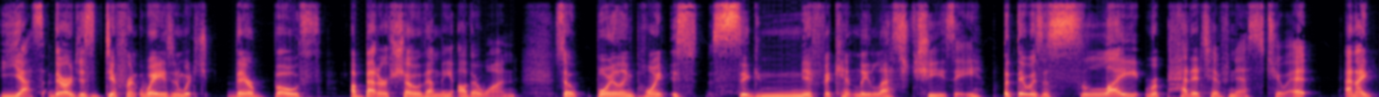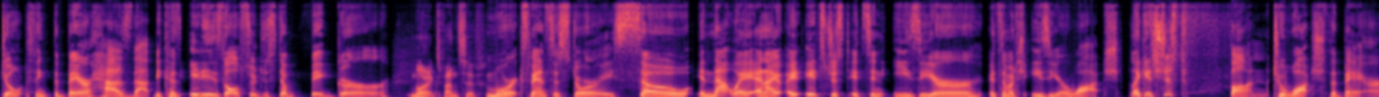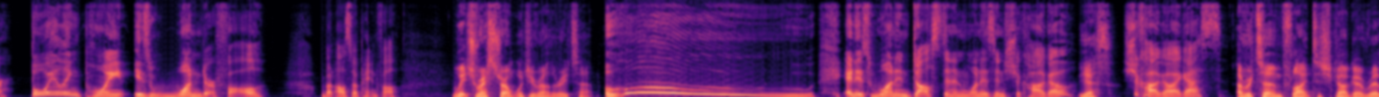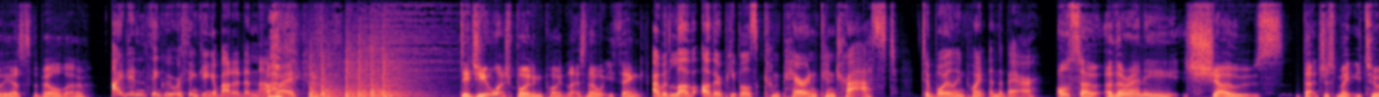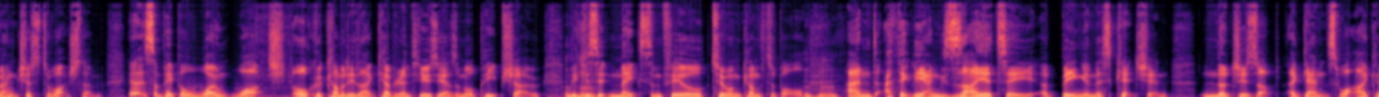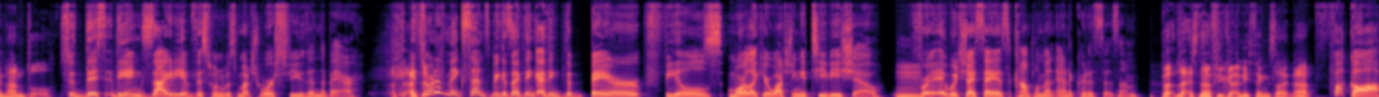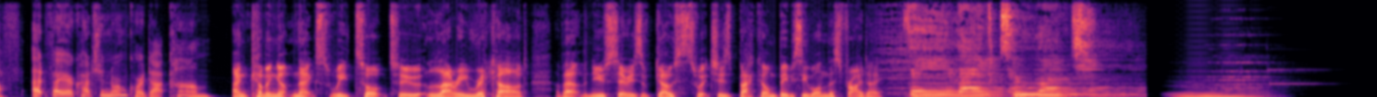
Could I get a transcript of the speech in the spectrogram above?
Yes, there are just different ways in which they're both a better show than the other one. So Boiling Point is significantly less cheesy, but there was a slight repetitiveness to it. And I don't think The Bear has that because it is also just a bigger More expansive. more expansive story. So in that way, and I, it, it's just it's an easier, it's a much easier watch. Like it's just fun to watch the bear. Boiling Point is wonderful, but also painful. Which restaurant would you rather eat at? Ooh, and it's one in Dalston and one is in Chicago. Yes. Chicago, I guess. A return flight to Chicago really adds to the bill, though. I didn't think we were thinking about it in that way. Did you watch Boiling Point? Let us know what you think. I would love other people's compare and contrast to Boiling Point and the Bear. Also, are there any shows that just make you too anxious to watch them? You know, some people won't watch awkward comedy like Curb Your Enthusiasm or Peep Show because it makes them feel too uncomfortable. And I think the anxiety of being in this kitchen nudges up against what I can handle. So this the anxiety of this one was much worse for you than the bear. It sort of makes sense because I think I think the bear feels more like you're watching a TV show, mm. for, which I say is a compliment and a criticism. But let us know if you've got any things like that. Fuck off at firecrotchandnormcore.com. And coming up next, we talk to Larry Rickard about the new series of Ghosts, which is back on BBC One this Friday.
